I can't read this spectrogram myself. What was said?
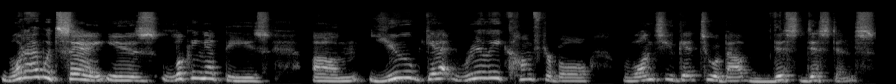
What I would say is looking at these, um, you get really comfortable once you get to about this distance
